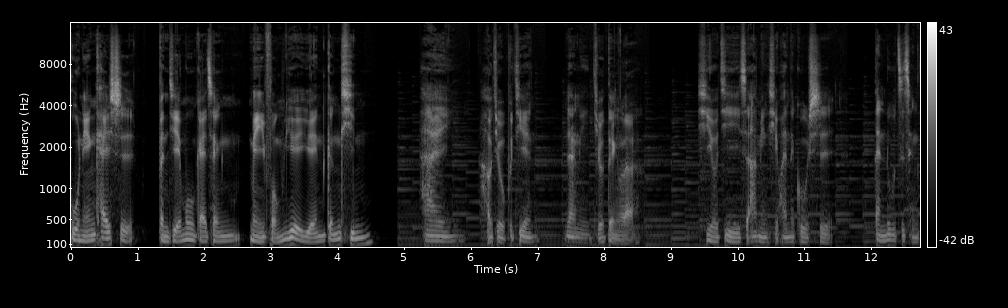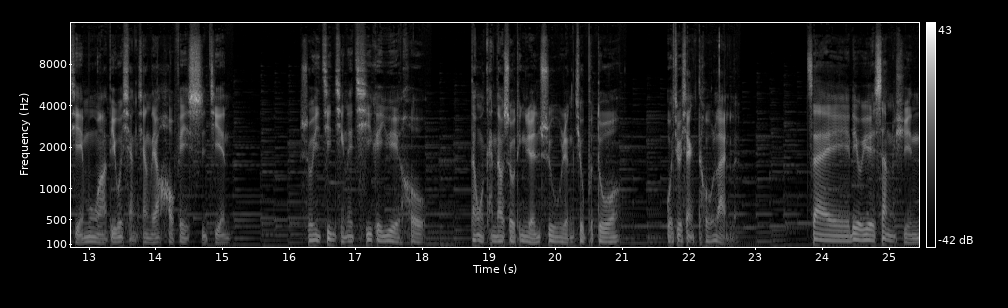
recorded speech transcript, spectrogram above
虎年开始，本节目改成每逢月圆更新。嗨，好久不见，让你久等了。《西游记》是阿明喜欢的故事，但录制成节目啊，比我想象的要耗费时间。所以进行了七个月后，当我看到收听人数仍旧不多，我就想偷懒了。在六月上旬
